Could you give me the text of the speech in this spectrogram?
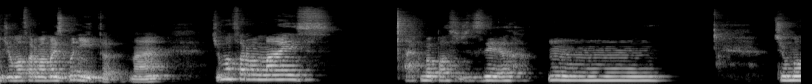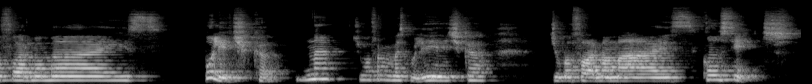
de uma forma mais bonita, né? De uma forma mais. Como eu posso dizer? Hum, de uma forma mais política, né? De uma forma mais política, de uma forma mais consciente.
